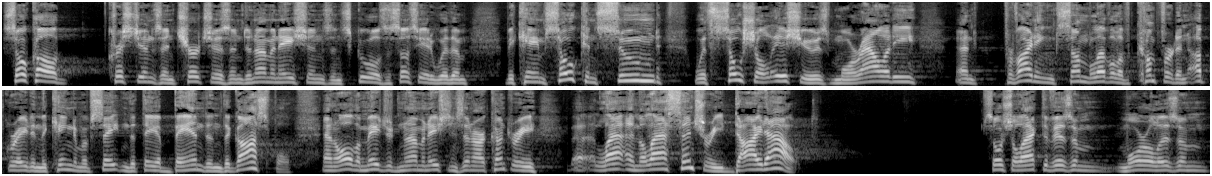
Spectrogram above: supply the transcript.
so-called Christians and churches and denominations and schools associated with them became so consumed with social issues, morality, and providing some level of comfort and upgrade in the kingdom of Satan that they abandoned the gospel. And all the major denominations in our country uh, in the last century died out. Social activism, moralism,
